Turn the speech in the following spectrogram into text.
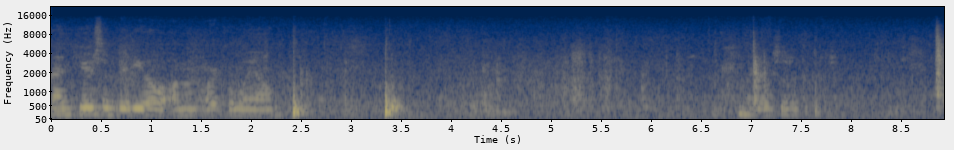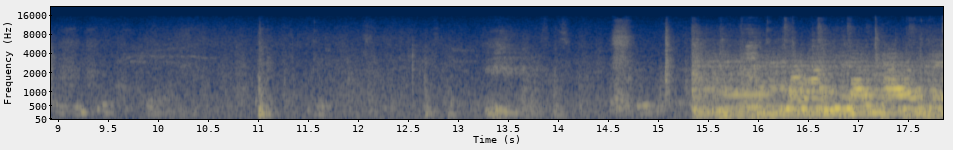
And here's a video of an orca whale.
